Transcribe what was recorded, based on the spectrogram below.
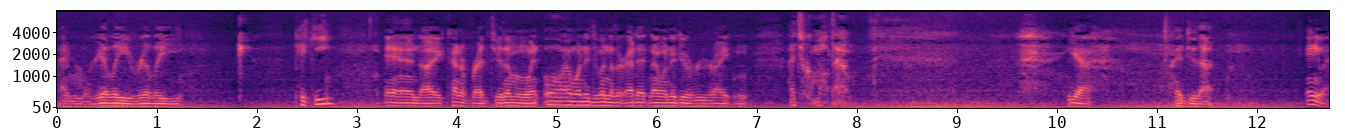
I'm really, really picky. And I kind of read through them and went, oh, I want to do another edit and I want to do a rewrite. And I took them all down. Yeah, I do that. Anyway,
